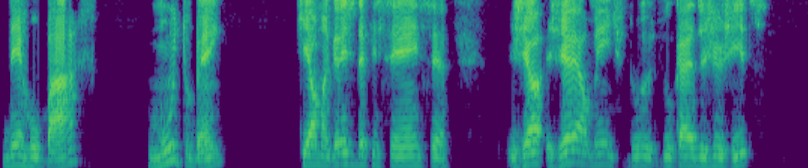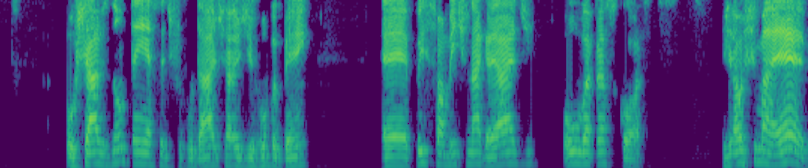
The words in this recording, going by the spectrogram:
derrubar muito bem, que é uma grande deficiência geralmente do, do cara do jiu-jitsu. O Chaves não tem essa dificuldade, o Chaves derruba bem, é, principalmente na grade ou vai para as costas. Já o Shimaev,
